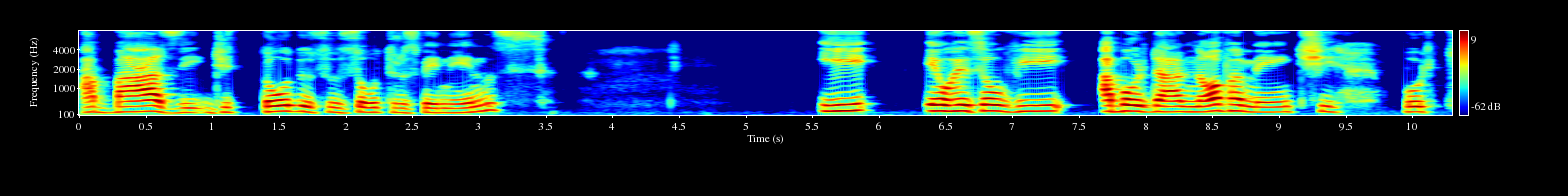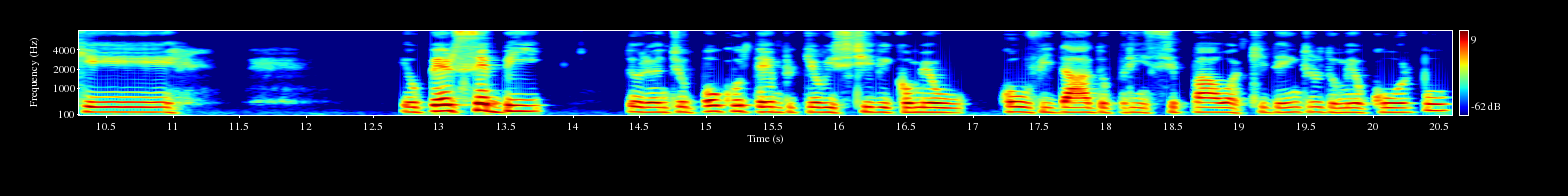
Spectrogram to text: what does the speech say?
a base de todos os outros venenos. E eu resolvi abordar novamente porque eu percebi durante o pouco tempo que eu estive com meu convidado principal aqui dentro do meu corpo,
